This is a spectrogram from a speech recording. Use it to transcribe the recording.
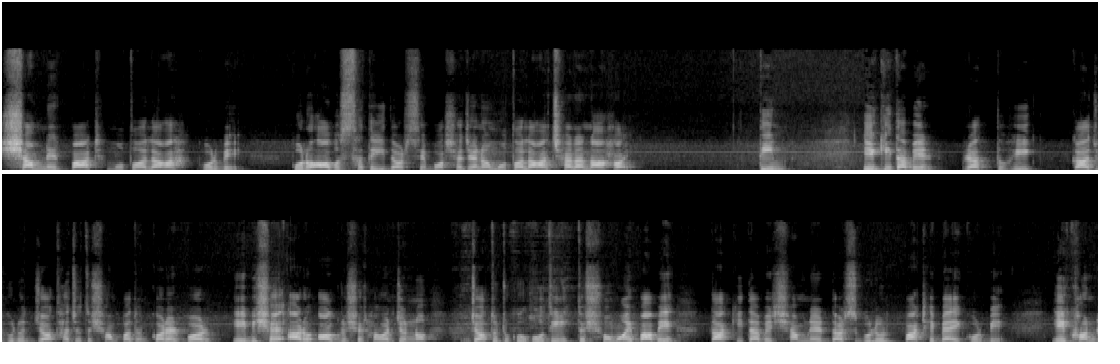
সামনের পাঠ মোতালাহ করবে। কোনো অবস্থাতেই দর্শে বসা যেন মোতালাহ ছাড়া না হয়। তিন, এ কিতাবের প্রাত্যহিক কাজগুলো যথাযথ সম্পাদন করার পর এ বিষয়ে আরও অগ্রসর হওয়ার জন্য যতটুকু অতিরিক্ত সময় পাবে তা কিতাবের সামনের দর্শগুলোর পাঠে ব্যয় করবে। এ খণ্ড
